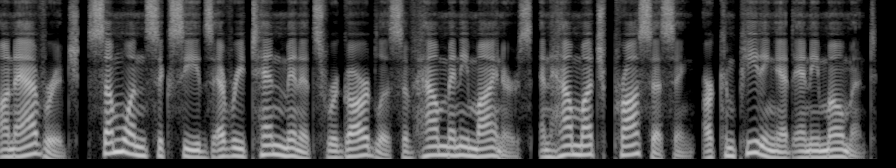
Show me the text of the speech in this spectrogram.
on average, someone succeeds every 10 minutes regardless of how many miners and how much processing are competing at any moment.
